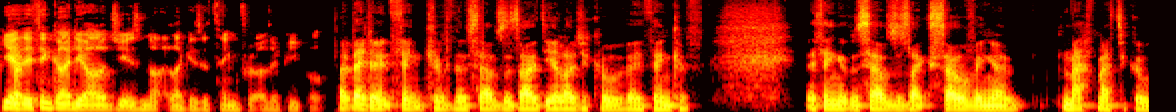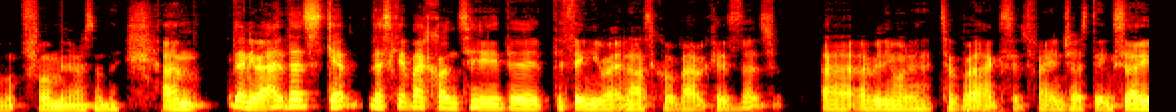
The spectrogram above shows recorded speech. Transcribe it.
Yeah, they think ideology is not like is a thing for other people. Like they don't think of themselves as ideological. They think of they think of themselves as like solving a mathematical formula or something. Um, anyway, let's get let's get back onto the the thing you wrote an article about because that's uh, I really want to talk about that because it's very interesting. So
